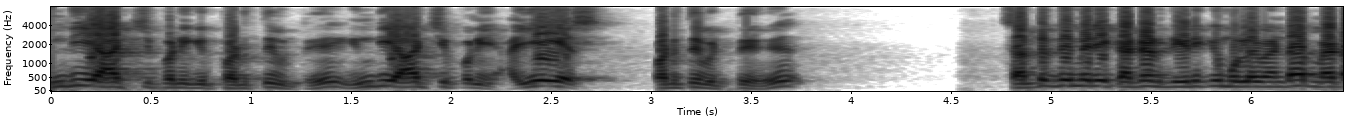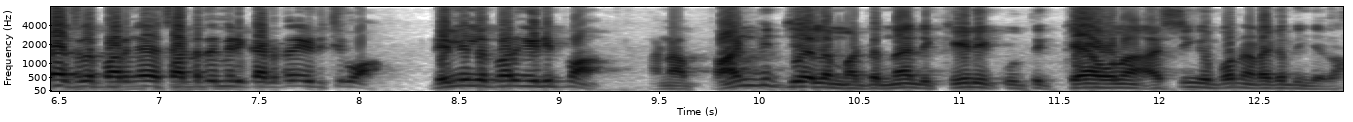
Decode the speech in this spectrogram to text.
இந்திய ஆட்சி பணிக்கு படுத்து விட்டு இந்திய ஆட்சி பணி ஐஏஎஸ் படுத்து விட்டு சட்டத்தை மீறி கட்டடத்தை இடிக்க முடியல வேண்டாம். மெட்ராஸில் பாருங்க சட்டத்தை மீறி கட்டத்தை இடிச்சுவான் டெல்லியில பாருங்க இடிப்பான். ஆனா பாண்டிச்சேரியில் மட்டும்தான் இந்த கேலி கூத்து கேவலம் அசிங்க போல நடக்குது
